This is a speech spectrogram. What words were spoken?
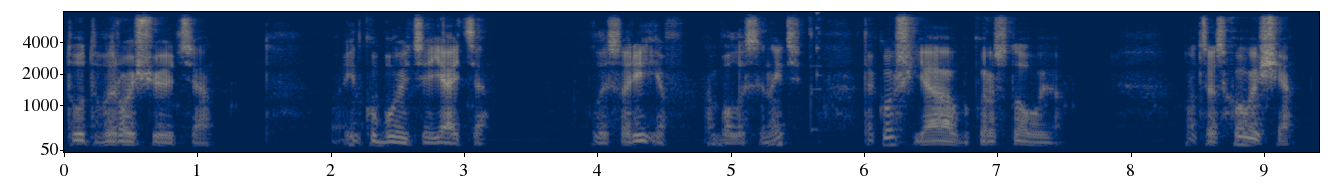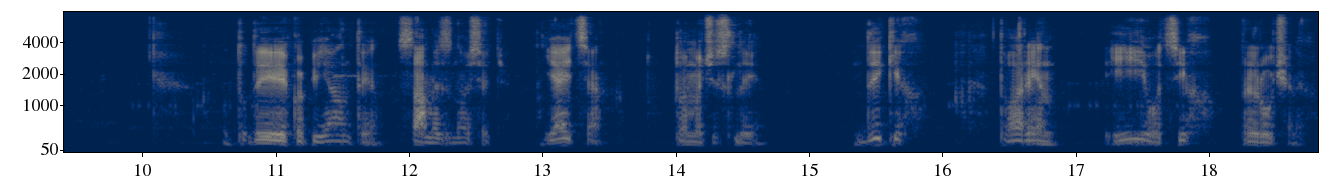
Тут вирощуються, інкубуються яйця лисорігів або лисениць. Також я використовую оце сховище. Туди копіянти саме зносять яйця, в тому числі диких тварин і оцих приручених.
